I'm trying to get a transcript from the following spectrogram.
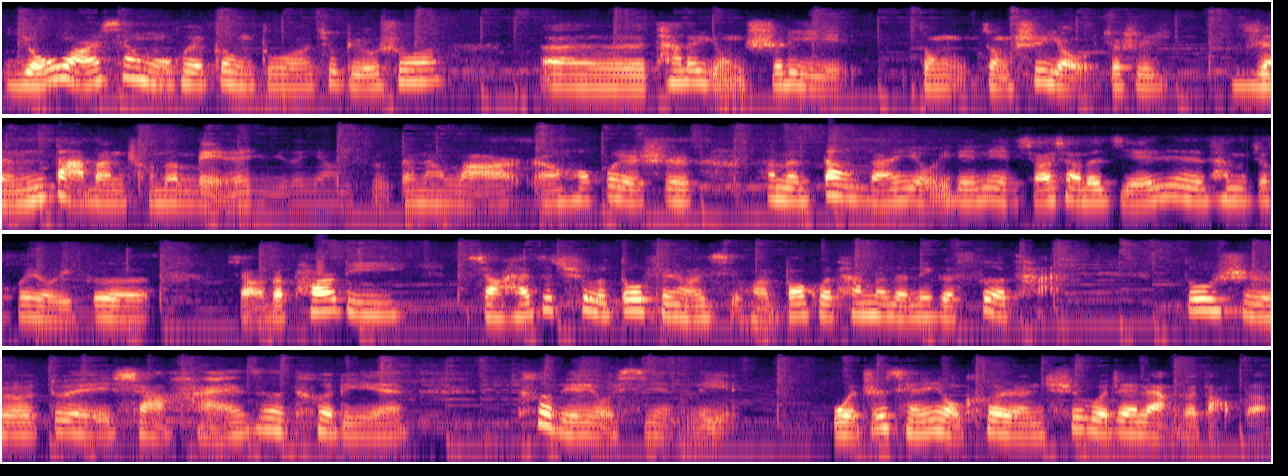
游玩项目会更多，就比如说，呃，它的泳池里总总是有就是人打扮成的美人鱼的样子在那玩儿，然后或者是他们但凡有一点点小小的节日，他们就会有一个小的 party，小孩子去了都非常喜欢，包括他们的那个色彩。都是对小孩子特别特别有吸引力。我之前有客人去过这两个岛的，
